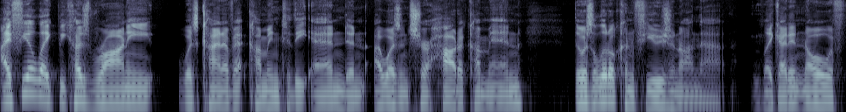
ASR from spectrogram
I feel like because Ronnie was kind of at coming to the end and I wasn't sure how to come in, there was a little confusion on that. Mm-hmm. Like I didn't know if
